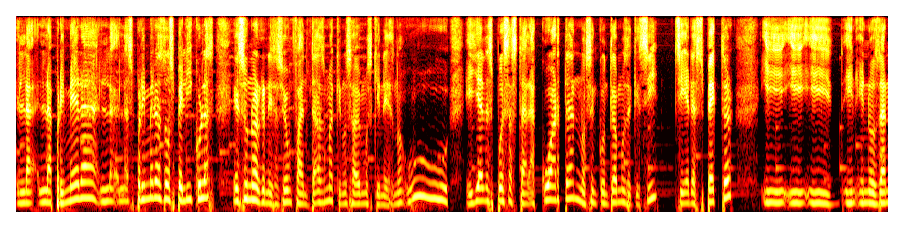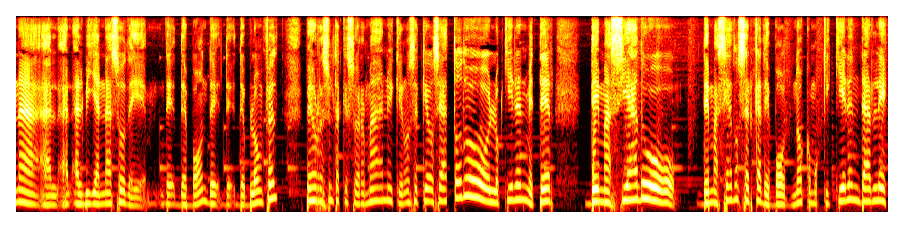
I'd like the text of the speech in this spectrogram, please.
la, primera, las primeras dos películas es una organización fantasma que no sabemos quién es, ¿no? Uh, y ya después hasta la cuarta nos encontramos de que sí, si era Spectre y, nos dan al, villanazo de, de, Bond, de, de, Blomfeld, pero resulta que su hermano y que no sé qué, o sea, todo lo quieren meter demasiado demasiado cerca de Bond, ¿no? Como que quieren darle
